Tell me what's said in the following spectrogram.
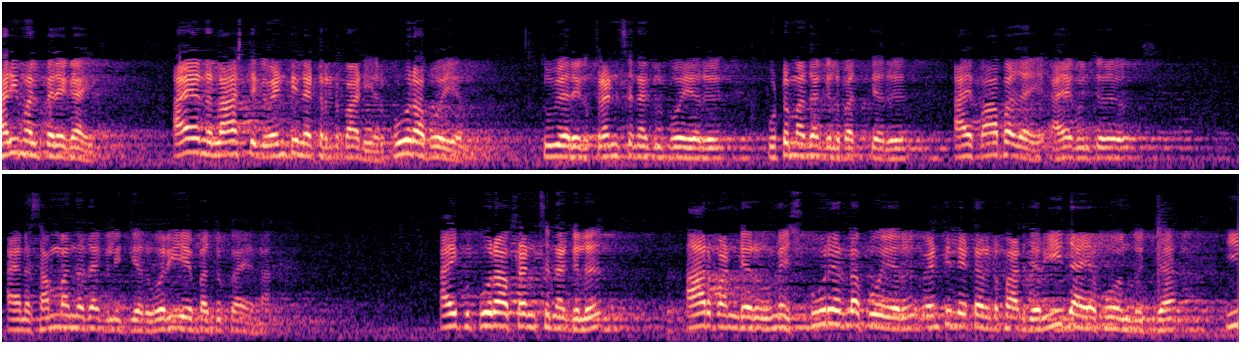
ಸರಿ ಮಲ್ಪೆರೆಗಾಯ್ ಆಯನ ಲಾಸ್ಟ್ಗೆ ವೆಂಟಿಲೇಟರ್ ಪಾಡಿಯರು, ಪೂರ ಪೋಯರು. തുവേരക്ക് ഫ്രണ്ട്സിനകൽ പോയರು ಕುಟುಂಬದಗಲು ಬತ್ತರು ಆಯ ಪಾಪದಾಯ, ಆಯ ಗೊಂಚೂರು ಆಯನ ಸಂಬಂಧದಗಲಿದ್ದರು ಒರಿಯೇ ಬದುಕಾಯನ ಪೂರ ಫ್ರೆಂಡ್ಸ್ ನಗಲು, ಆರ್ ಪಂಡ್ಯರು, ಉಮೇಶ್ ಪೂರೆಲ್ಲ ಪೋಯರು ವೆಂಟಿಲೇಟರ್ ಪಾಡ್ದರು ಈ ದಾಯ ಪೋಂದುಜ್ಜ ಈ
